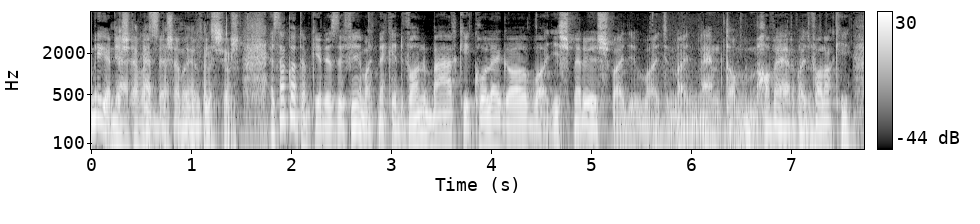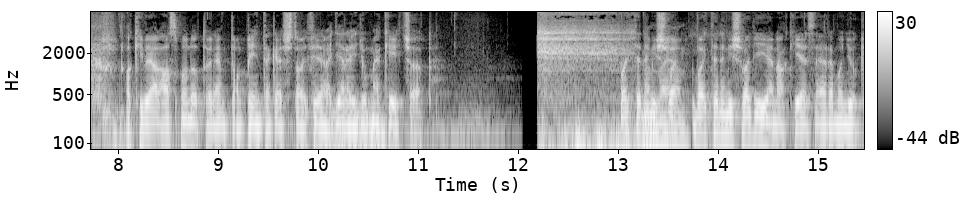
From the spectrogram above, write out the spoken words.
Még ebben Ja, sem, ebben sem vagyok biztos. Ezt akartam kérdezni, hogy figyelj, hogy neked van bárki, kollega, vagy ismerős, vagy, vagy, vagy nem tudom, haver, vagy valaki, akivel azt mondod, hogy nem tudom, péntek este, hogy figyelj, gyere, ígyunk meg két sört. Vagy te nem, nem is vagy, vagy te nem is vagy ilyen, aki ez erre mondjuk,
